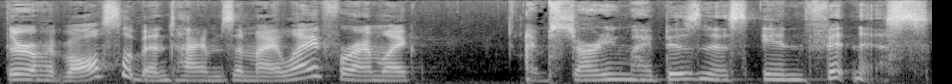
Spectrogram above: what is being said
there have also been times in my life where I'm like, I'm starting my business in fitness.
